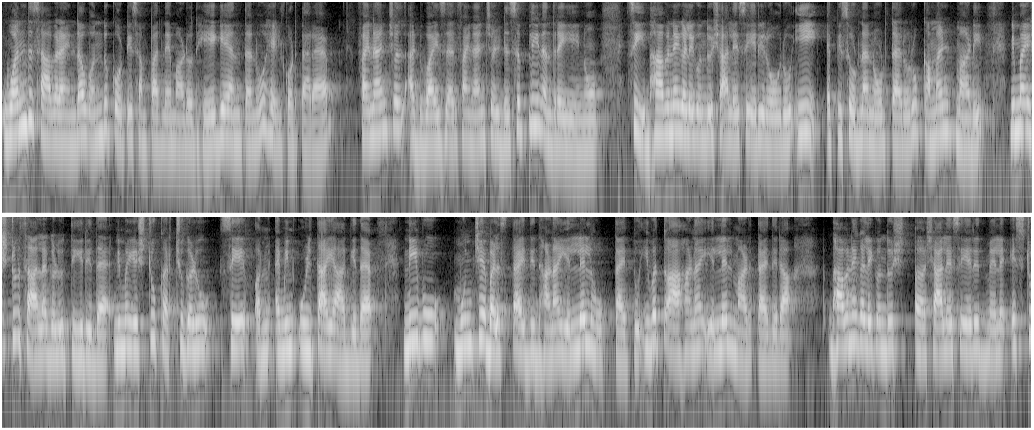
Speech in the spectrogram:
ಒಂದು ಸಾವಿರದಿಂದ ಒಂದು ಕೋಟಿ ಸಂಪಾದನೆ ಮಾಡೋದು ಹೇಗೆ ಅಂತಲೂ ಹೇಳ್ಕೊಡ್ತಾರೆ. ಫೈನಾನ್ಷಿಯಲ್ ಅಡ್ವೈಸರ್ ಫೈನಾನ್ಷಿಯಲ್ ಡಿಸಿಪ್ಲಿನ್ ಅಂದರೆ ಏನು? ಸಿ ಭಾವನೆಗಳಿಗೊಂದು ಶಾಲೆ ಸೇರಿರೋರು ಈ ಎಪಿಸೋಡ್ನ ನೋಡ್ತಾ ಇರೋರು ಕಮೆಂಟ್ ಮಾಡಿ, ನಿಮ್ಮ ಎಷ್ಟು ಸಾಲಗಳು ತೀರಿದೆ? ನಿಮ್ಮ ಎಷ್ಟು ಖರ್ಚುಗಳು ಸೇವ್ ಐ ಮೀನ್ ಉಳಿತಾಯ ಆಗಿದೆ? ನೀವು ಮುಂಚೆ ಬಳಸ್ತಾ ಇದ್ದಿದ್ದ ಹಣ ಎಲ್ಲೆಲ್ಲಿ ಹೋಗ್ತಾ ಇತ್ತು? ಇವತ್ತು ಆ ಹಣ ಎಲ್ಲೆಲ್ಲಿ ಮಾಡ್ತಾ ಇದ್ದೀರಾ? ಭಾವನೆಗಳಿಗೊಂದು ಶಾಲೆ ಸೇರಿದ ಮೇಲೆ ಎಷ್ಟು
